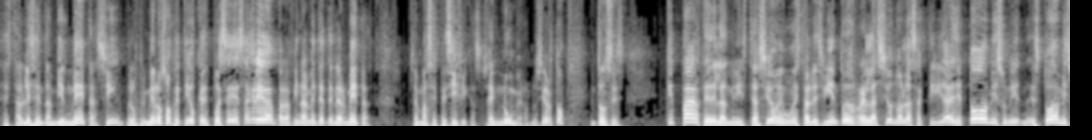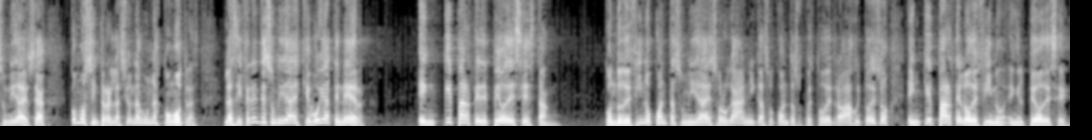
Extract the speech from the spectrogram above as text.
se establecen también metas, ¿sí? Los primeros objetivos que después se desagregan para finalmente tener metas, o sea, más específicas, o sea, en números, ¿no es cierto? Entonces, ¿Qué parte de la administración en un establecimiento relaciono las actividades de todas mis, todas mis unidades? O sea, ¿cómo se interrelacionan unas con otras? Las diferentes unidades que voy a tener, ¿en qué parte de PODC están? Cuando defino cuántas unidades orgánicas o cuántos puestos de trabajo y todo eso, ¿en qué parte lo defino en el PODC?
